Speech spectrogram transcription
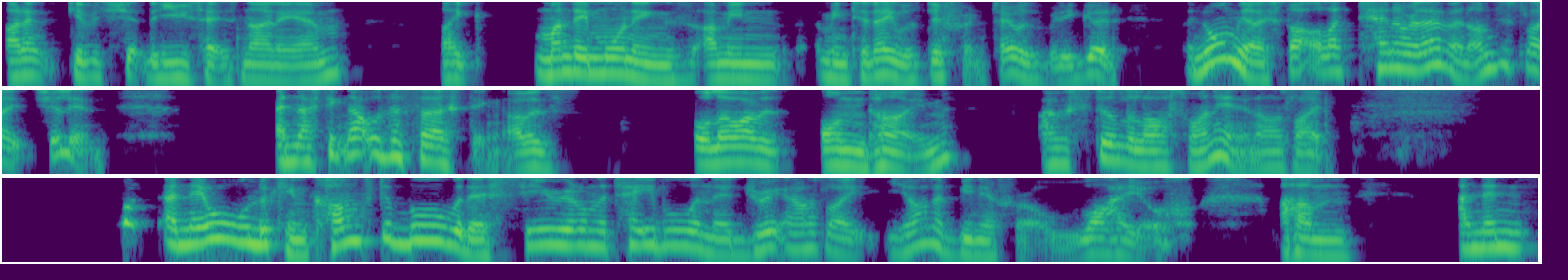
I don't give a shit that you say it's nine a.m. Like Monday mornings. I mean, I mean today was different. Today was really good. But normally I start at like ten or eleven. I'm just like chilling, and I think that was the first thing. I was, although I was on time, I was still the last one in, and I was like, And they're all looking comfortable with their cereal on the table and their drink. And I was like, "Y'all have been here for a while." Um, and then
